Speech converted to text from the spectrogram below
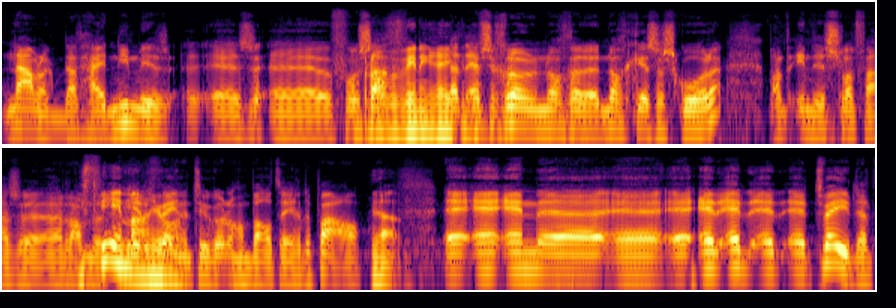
Namelijk dat hij niet meer eh, eh, eh, Voor overwinning dat. FC Groningen nog, nog een keer zou scoren. Want in de slotfase uh, ramde Heerenveen natuurlijk ook nog een bal tegen de paal. Ja. En, en, en, en, en, en, en twee, dat,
